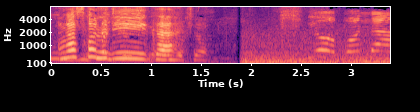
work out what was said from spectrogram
Ngasikho dika. Yo, bona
